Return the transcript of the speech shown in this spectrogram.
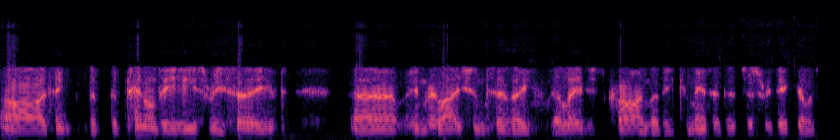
Oh, I think the, the penalty he's received uh, in relation to the alleged crime that he committed is just ridiculous.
